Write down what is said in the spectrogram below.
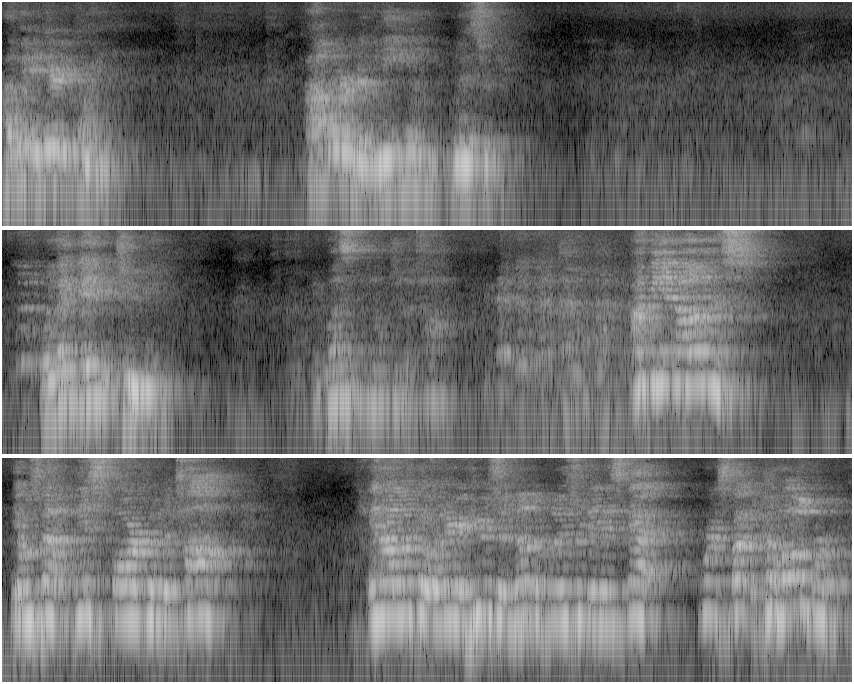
I went to Dairy Queen I ordered a medium blizzard. When they gave it to me, it wasn't filled to the top. I'm being honest. It was about this far from the top. And I look over there, and here's another blizzard, and it's got where it's about to come over.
